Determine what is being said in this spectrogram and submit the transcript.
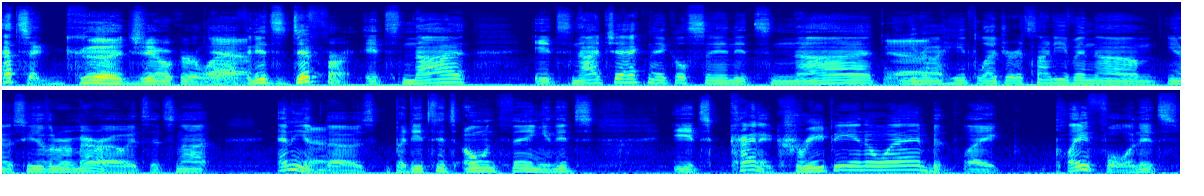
that's a good Joker laugh, Yeah. and it's different. It's not. It's not Jack Nicholson. It's not Yeah. you know Heath Ledger. It's not even um, you know Cesar Romero. It's it's not any Yeah. of those. But it's its own thing, and it's it's kind of creepy in a way, but like playful, and it's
